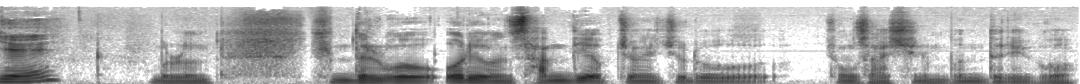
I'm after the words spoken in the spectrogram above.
예. 물론 힘들고 어려운 3D 업종에 주로 종사하시는 분들이고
